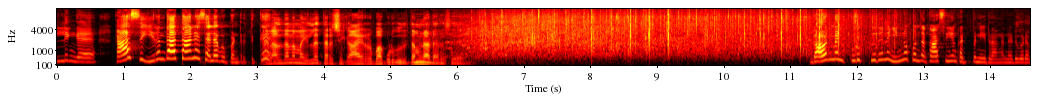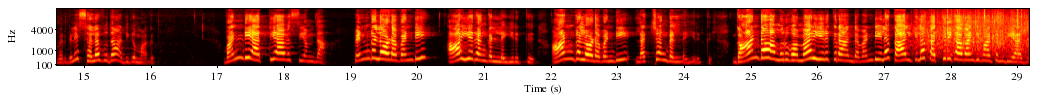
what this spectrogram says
இல்லைங்க. காசு இருந்தா தானே செலவு பண்றதுக்கு. அதனால தான் நம்ம இல்லத்தரசிக்கு ஆயிரம் ரூபாய் கொடுக்குது தமிழ்நாடு அரசு. கவர்மெண்ட் கொடுக்குதுன்னு இன்னும் கொஞ்சம் காசையும் கட் பண்ணிடுறாங்க நடுவர் அவர்களே. செலவு தான் அதிகமாகுது. வண்டி அத்தியாவசியம்தான். பெண்களோட வண்டி ஆயிரங்களில் இருக்குது ஆண்களோட வண்டி லட்சங்களில் இருக்குது காண்டா மிருகம் மாதிரி இருக்கிற அந்த வண்டியில் கால் கிலோ கத்திரிக்காய் வாங்கி மாட்ட முடியாது.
